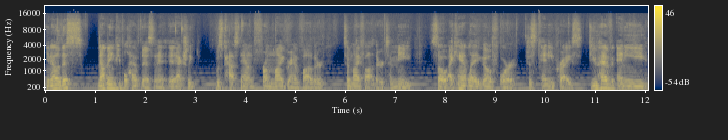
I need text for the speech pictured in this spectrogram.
"You know, this not many people have this, and it, it actually was passed down from my grandfather to my father to me." So I can't let it go for just any price. Do you have any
